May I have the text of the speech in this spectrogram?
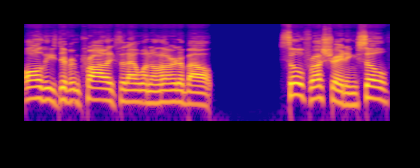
all these different products that I want to learn about. So frustrating. So,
